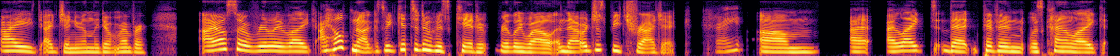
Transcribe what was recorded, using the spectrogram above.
I, I genuinely don't remember. I also really like. I hope not, because we get to know his kid really well, and that would just be tragic. Right? Um, I I liked that Pippin was kind of like,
